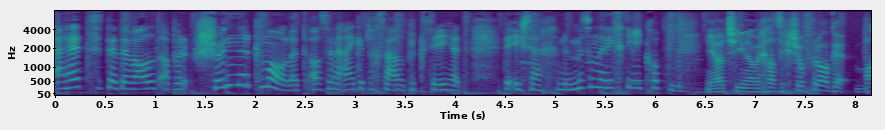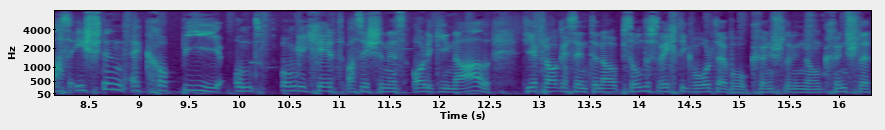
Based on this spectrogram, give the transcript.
Er hat den Wald aber schöner gemalt, als er ihn eigentlich selber gesehen hat. Dann ist es eigentlich nicht mehr so eine richtige Kopie. Ja, Gina, man kann sich schon fragen, was ist denn eine Kopie und umgekehrt, was ist denn ein Original? Diese Fragen sind dann auch besonders wichtig geworden, wo Künstlerinnen und Künstler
